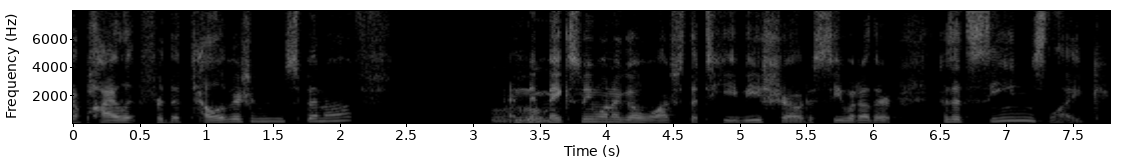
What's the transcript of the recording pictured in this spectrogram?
a pilot for the television spin-off and it Mhm. makes me want to go watch the TV show to see what other because it seems like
